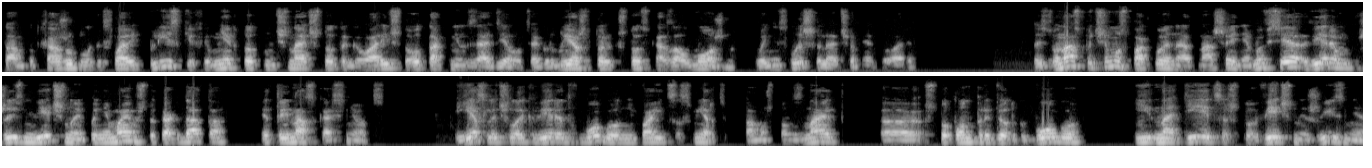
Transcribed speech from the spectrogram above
там подхожу благословить близких, и мне кто-то начинает что-то говорить, что вот так нельзя делать. Я говорю, ну я же только что сказал, можно. Вы не слышали, о чем я говорю? То есть у нас почему спокойное отношение? Мы все верим в жизнь вечную и понимаем, что когда-то это и нас коснется. И если человек верит в Бога, он не боится смерти, потому что он знает, э, что он придет к Богу и надеется, что в вечной жизни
